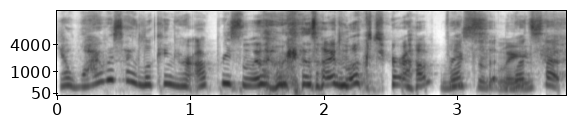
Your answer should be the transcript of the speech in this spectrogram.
Yeah, why was I looking her up recently? because I looked her up what's, recently. what's that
